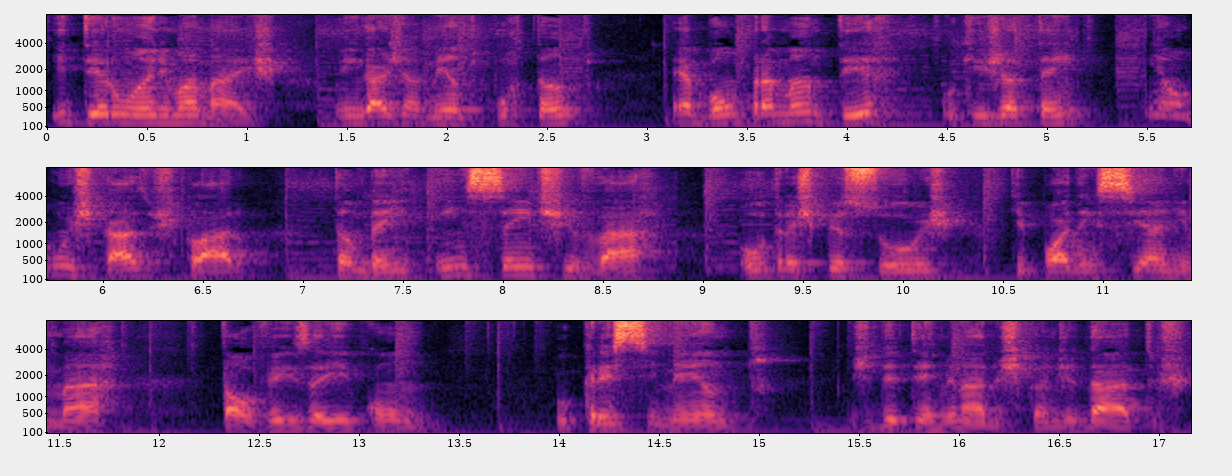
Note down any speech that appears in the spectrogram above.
e ter um ânimo a mais. O engajamento, portanto, é bom para manter o que já tem, em alguns casos, claro, também incentivar outras pessoas que podem se animar, talvez aí com o crescimento de determinados candidatos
